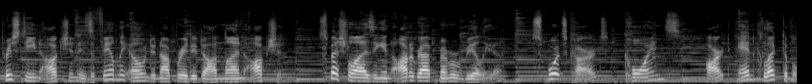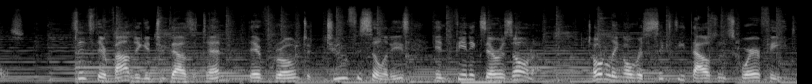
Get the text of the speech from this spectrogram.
Pristine Auction is a family owned and operated online auction specializing in autographed memorabilia, sports cards, coins, art, and collectibles. Since their founding in 2010, they've grown to two facilities in Phoenix, Arizona, totaling over 60,000 square feet.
